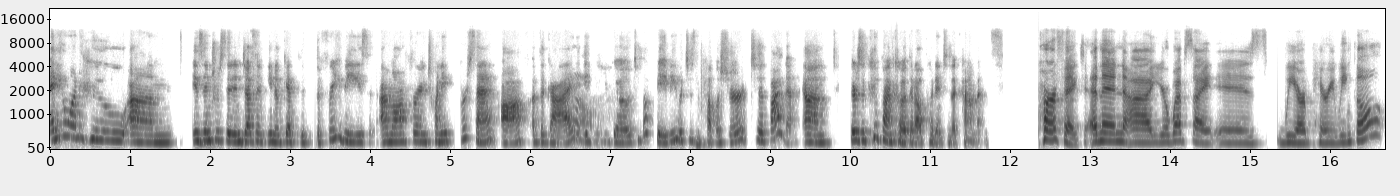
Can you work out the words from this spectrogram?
anyone who um, is interested and doesn't, you know, get the, the freebies, I'm offering 20% off of the guide if Oh. you go to BookBaby, which is the publisher, to buy them. Um, there's a coupon code that I'll put into the comments. Perfect. And then uh, your website is We Are Periwinkle.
